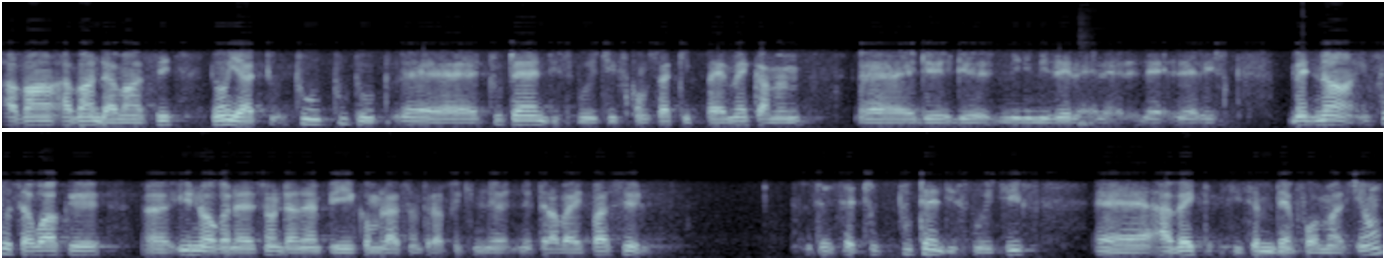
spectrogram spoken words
avant, avant d'avancer. Donc il y a tout, tout, tout, euh, tout, un dispositif comme ça qui permet quand même euh, de, de, minimiser les, risques. Maintenant, il faut savoir que euh, une organisation dans un pays comme la Centrafrique ne, travaille pas seule. C'est tout, un dispositif euh, avec système d'information,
